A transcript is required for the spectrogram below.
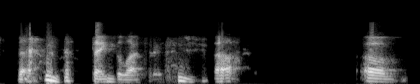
thanks a lot. Uh, um,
